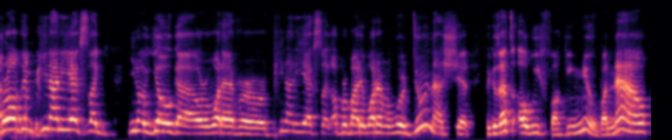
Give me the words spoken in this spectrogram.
We're all doing P90X, like you know, yoga or whatever, or P90X, like upper body, whatever. We're doing that shit because that's all we fucking knew. But now,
